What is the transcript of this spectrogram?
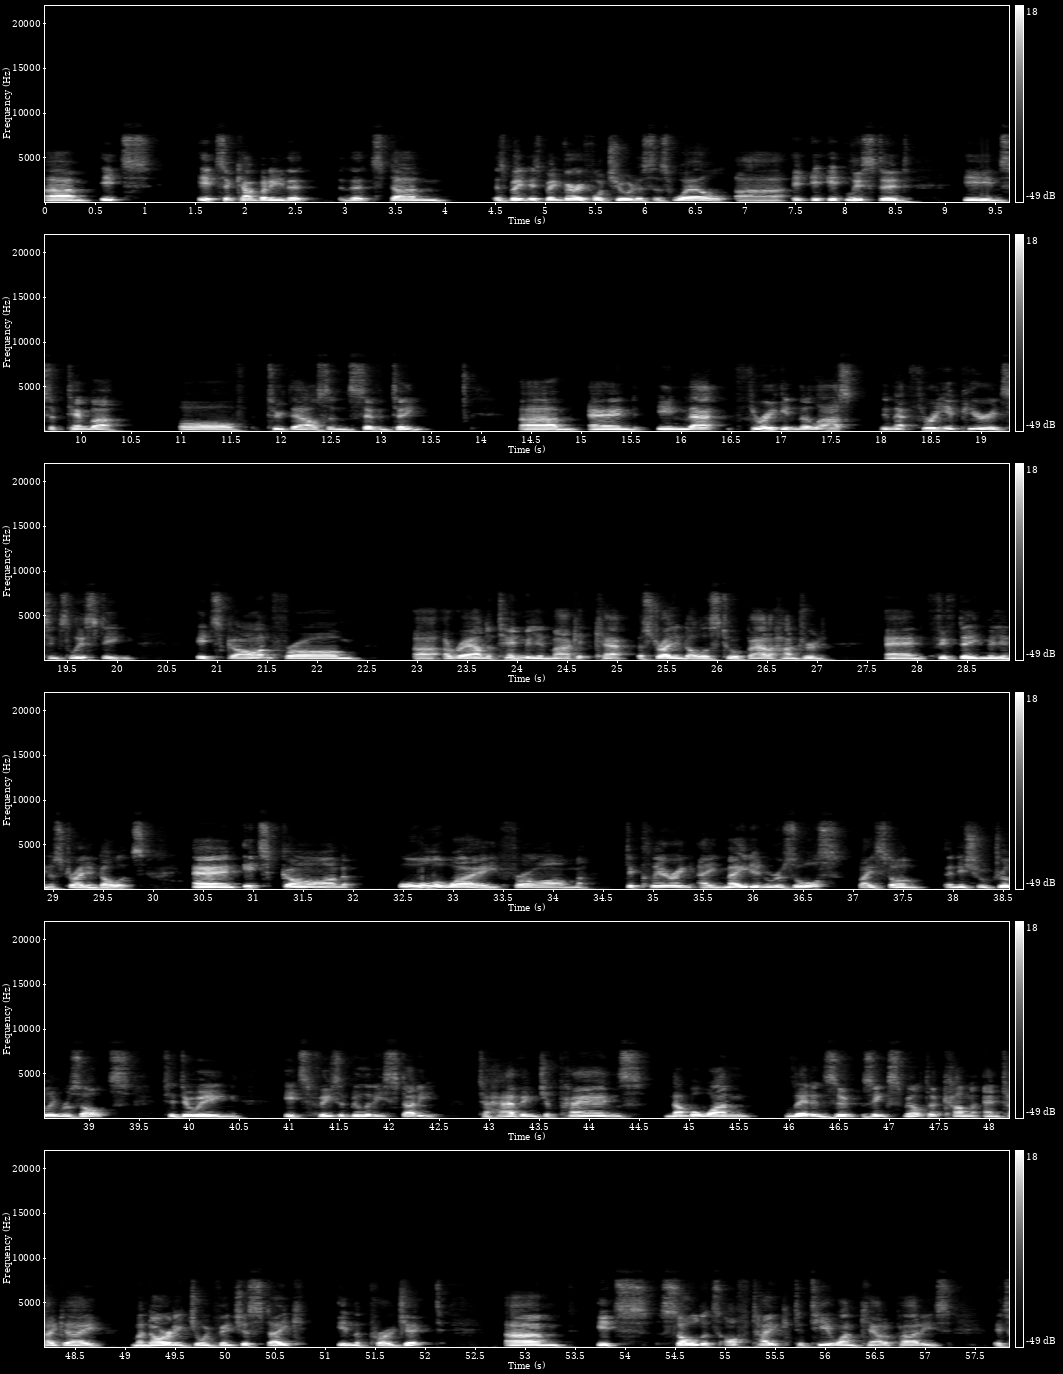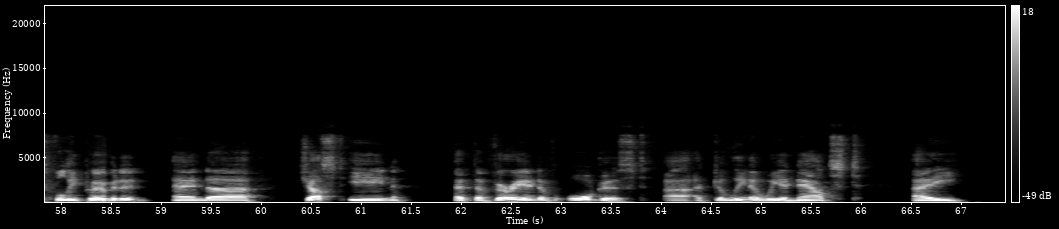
Um, it's it's a company that that's done has been it's been very fortuitous as well. Uh, it, it, listed in September of 2017, um, and in that three in the last in that three year period since listing, it's gone from uh, around a 10 million market cap Australian dollars to about 115 million Australian dollars. And it's gone all the way from declaring a maiden resource based on initial drilling results to doing its feasibility study to having Japan's number one lead and zinc smelter come and take a minority joint venture stake in the project um, it's sold its offtake to tier one counterparties. It's fully permitted, and uh, just in at the very end of August uh, at Galena, we announced a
